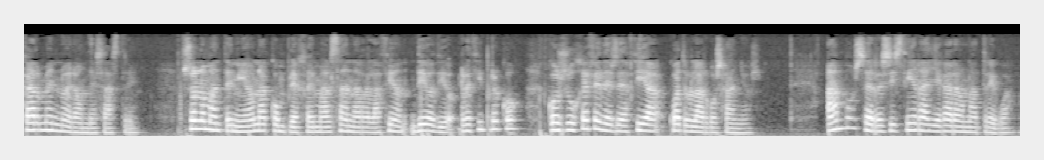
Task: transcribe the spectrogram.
Carmen no era un desastre. Solo mantenía una compleja y malsana relación de odio recíproco con su jefe desde hacía cuatro largos años. Ambos se resistían a llegar a una tregua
